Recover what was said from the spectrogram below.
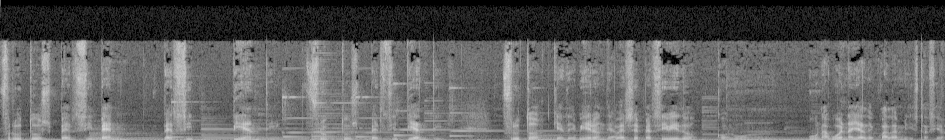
Frutus percipen, percipienti, fructus percipienti, frutos que debieron de haberse percibido con un, una buena y adecuada administración.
